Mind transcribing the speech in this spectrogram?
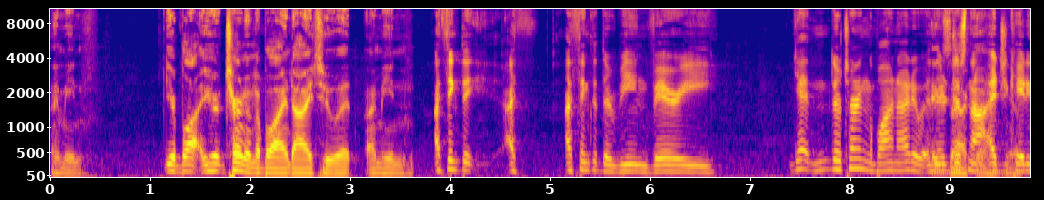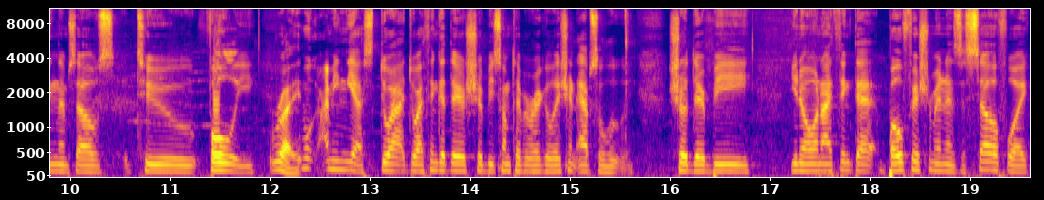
I mean, you're bli- you're turning a blind eye to it. I mean, I think that I th- I think that they're being very yeah, they're turning a blind eye to it, and they're just not Exactly, yeah. educating themselves to fully. right. Well, I mean, yes. Do I do I think that there should be some type of regulation? Absolutely. Should there be, you know? And I think that bow fishermen as a self, like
